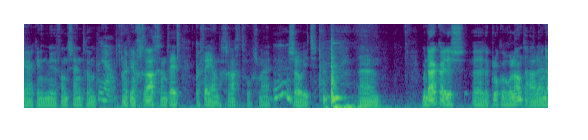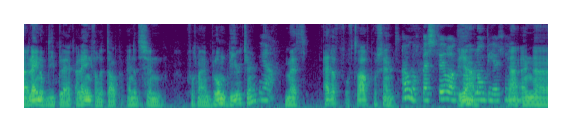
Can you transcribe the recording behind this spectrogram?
kerk in het midden van het centrum. Ja. Dan heb je een gracht en het heet Café aan de Gracht, volgens mij. Mm. Zoiets. Ehm, maar daar kan je dus eh, de klokken roulant halen. En alleen op die plek, alleen van de tap. En dat is een, volgens mij een blond biertje Ja. met 11 of 12 procent. Oh, nog best veel ook voor Ja. een blond biertje. Ja, en eh,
